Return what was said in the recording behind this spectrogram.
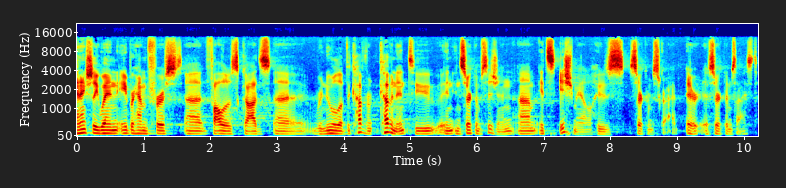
And actually, when Abraham first uh, follows God's uh, renewal of the covenant to, in, in circumcision, um, it's Ishmael who's circumscribed, er, circumcised.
